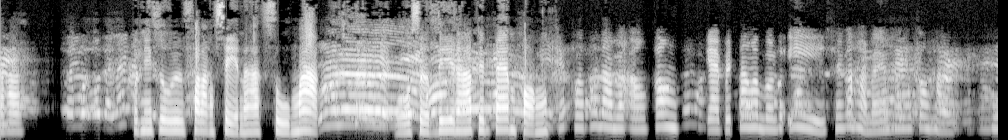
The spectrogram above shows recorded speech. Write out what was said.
นะคะคนนี้คือฝรั่งเศสนะคะสูงมากโอ้เสิร์ฟดีนะคะเป็นแต้มของพอถ้าเรามาเอากล้องแกไปตั้งไว้บนเก้าอี้ฉันก็หันไปให้กล้องหันให้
